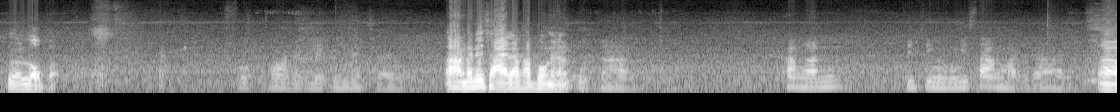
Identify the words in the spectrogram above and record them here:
เพื่อหลบอะท่อเล็กๆนี่ไม่ใช่อ่าไม่ได้ใช้แล้วครับพวกนั้นอุดได้ถ้างั้นจริงๆตรงนี้สร้างใหม่ได้อ่า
